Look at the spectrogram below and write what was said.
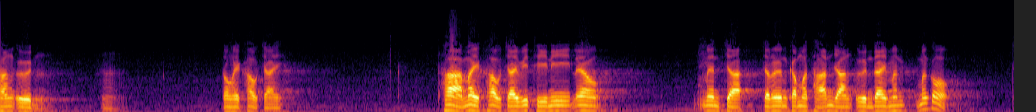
ทางอื่นต้องให้เข้าใจ ถ้าไม่เข้าใจวิธีนี้แล้วแม้นจะเจริญกรรมฐานอย่างอื่นใดมันมันก็ เจ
